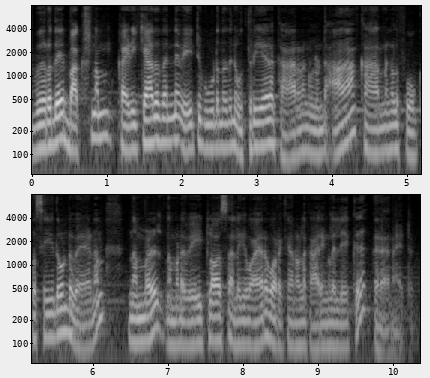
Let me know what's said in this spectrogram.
വെറുതെ ഭക്ഷണം കഴിക്കാതെ തന്നെ വെയിറ്റ് കൂടുന്നതിന് ഒത്തിരിയേറെ കാരണങ്ങളുണ്ട്. ആ കാരണങ്ങൾ ഫോക്കസ് ചെയ്തുകൊണ്ട് വേണം നമ്മൾ നമ്മുടെ വെയിറ്റ് ലോസ് അല്ലെങ്കിൽ വയറ് കുറയ്ക്കാനുള്ള കാര്യങ്ങളിലേക്ക് വരാനായിട്ട്.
